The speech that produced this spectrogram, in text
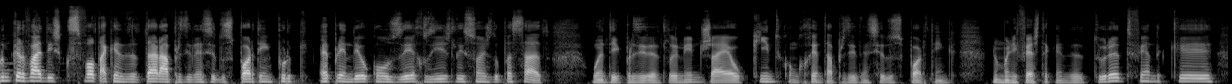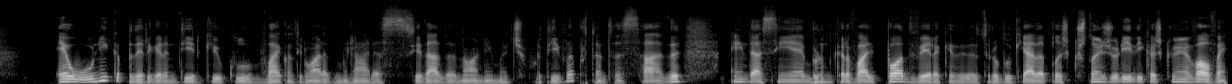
Bruno Carvalho diz que se volta a candidatar à presidência do Sporting porque aprendeu com os erros e as lições do passado. O antigo presidente leonino já é o quinto concorrente à presidência do Sporting. No manifesto da candidatura, defende que é o único a poder garantir que o clube vai continuar a dominar a Sociedade Anónima Desportiva, portanto a SAD. Ainda assim, é Bruno Carvalho pode ver a candidatura bloqueada pelas questões jurídicas que o envolvem,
